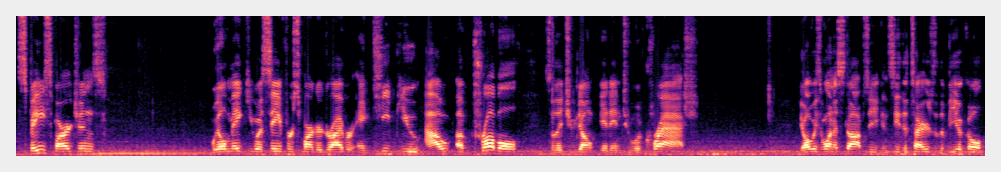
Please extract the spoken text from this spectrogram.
space margins will make you a safer, smarter driver and keep you out of trouble so that you don't get into a crash. You always want to stop so you can see the tires of the vehicle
